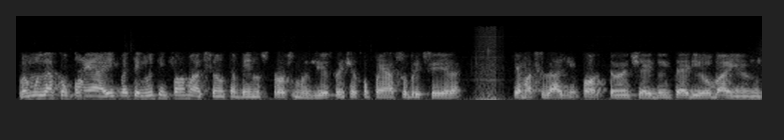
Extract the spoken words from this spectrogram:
vamos acompanhar aí, que vai ter muita informação também nos próximos dias para a gente acompanhar sobre Feira que é uma cidade importante aí do interior baiano.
